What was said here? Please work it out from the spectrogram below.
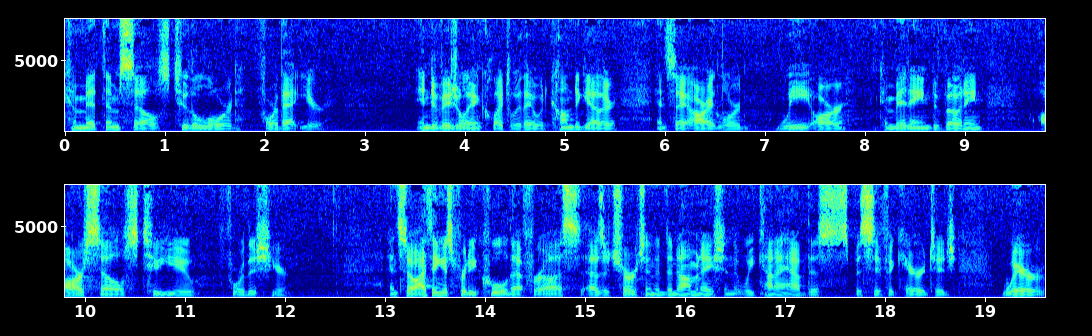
commit themselves to the Lord for that year, individually and collectively. They would come together and say, All right, Lord, we are committing, devoting ourselves to you for this year. And so I think it's pretty cool that for us as a church in the denomination that we kind of have this specific heritage where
